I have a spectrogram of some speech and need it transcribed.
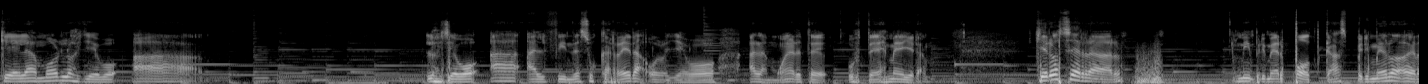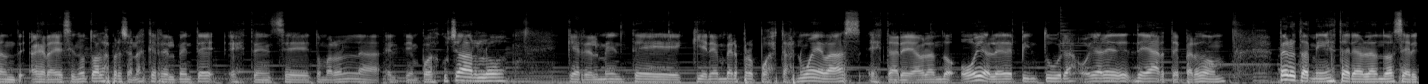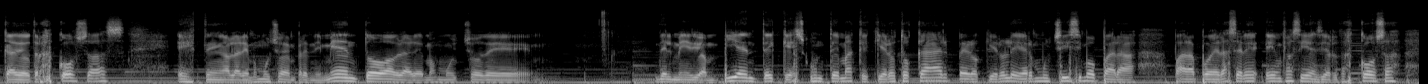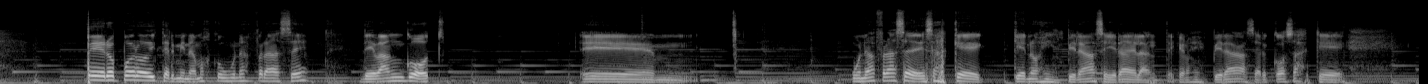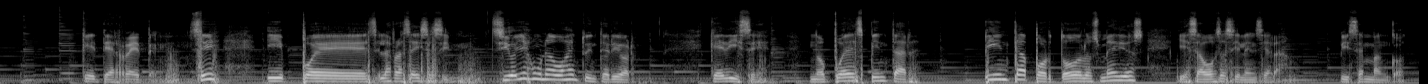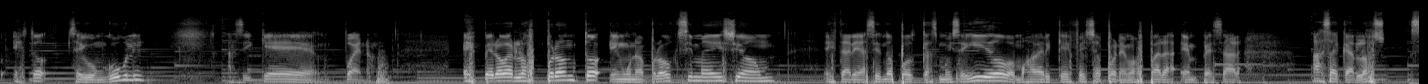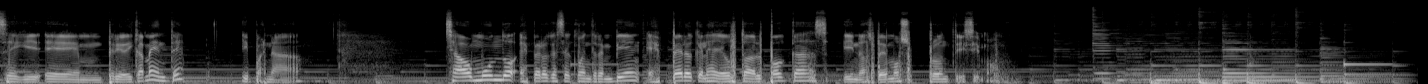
que el amor los llevó a los llevó a, al fin de sus carreras o los llevó a la muerte. Ustedes me dirán. Quiero cerrar mi primer podcast, primero agradeciendo a todas las personas que realmente este, se tomaron el tiempo de escucharlo, que realmente quieren ver propuestas nuevas. Estaré hablando, hoy hablé de pintura, hoy hablé de, arte, perdón, pero también estaré hablando acerca de otras cosas. Este, hablaremos mucho de emprendimiento, hablaremos mucho de, del medio ambiente, que es un tema que quiero tocar, pero quiero leer muchísimo para, para poder hacer e-, énfasis en ciertas cosas. Pero por hoy terminamos con una frase de Van Gogh. Em, una frase de esas que, que nos inspiran a seguir adelante, que nos inspiran a hacer cosas que, que te reten, ¿sí? Y pues la frase dice así, si oyes una voz en tu interior que dice, no puedes pintar, pinta por todos los medios y esa voz se silenciará. Vincent Van Gogh. Esto según Google. Así que, bueno, espero verlos pronto en una próxima edición. Estaré haciendo podcast muy seguido. Vamos a ver qué fecha ponemos para empezar a sacarlos em, periódicamente. Y pues nada, Chao mundo, espero que se encuentren bien, espero que les haya gustado el podcast y nos vemos prontísimo.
